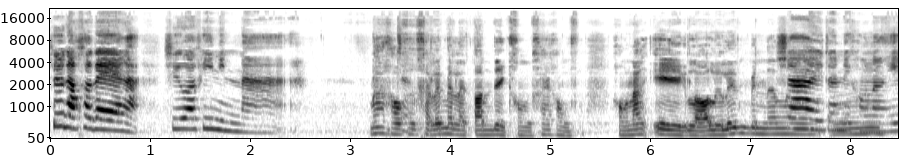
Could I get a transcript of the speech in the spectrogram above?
ชื่อนักแสดงอะ ชื่อว่าพี่นินนาแม่เขาคือใครเล่นเป็นอะไรตอนเด็กของใครของของนางเอกเหรอหรือเล่นเป็นอะไรใช่ตอนนี้ของนางเอ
